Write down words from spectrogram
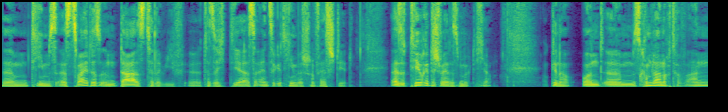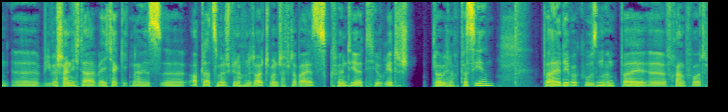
ähm, Teams als zweites und da ist Tel Aviv äh, tatsächlich das einzige Team, was schon feststeht. Also theoretisch wäre das möglich, ja. Genau. Und ähm, es kommt da noch drauf an, äh, wie wahrscheinlich da welcher Gegner ist, äh, ob da zum Beispiel noch eine deutsche Mannschaft dabei ist. Das könnte ja theoretisch, glaube ich, noch passieren bei Leverkusen und bei äh, Frankfurt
